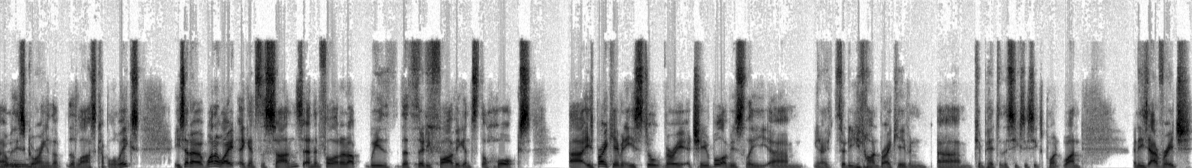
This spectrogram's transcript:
uh, with his scoring in the, the last couple of weeks. He's had a 108 against the Suns and then followed it up with the 35 against the Hawks. Uh, his break even is still very achievable. Obviously, um, you know, 39 break even um, compared to the 66.1 and his average.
